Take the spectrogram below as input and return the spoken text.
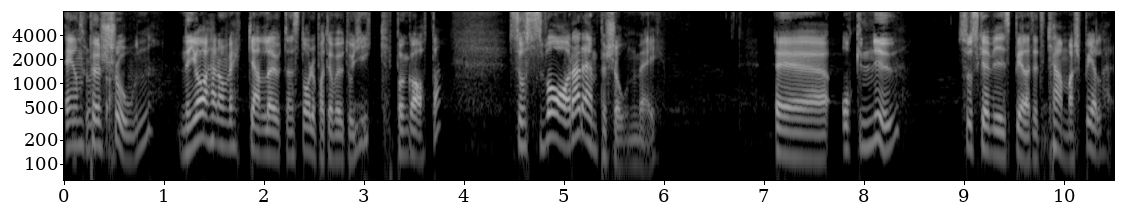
en person, när jag häromveckan la ut en story på att jag var ute och gick på en gata, så svarar en person mig. Eh, och nu så ska vi spela ett kammarspel här.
